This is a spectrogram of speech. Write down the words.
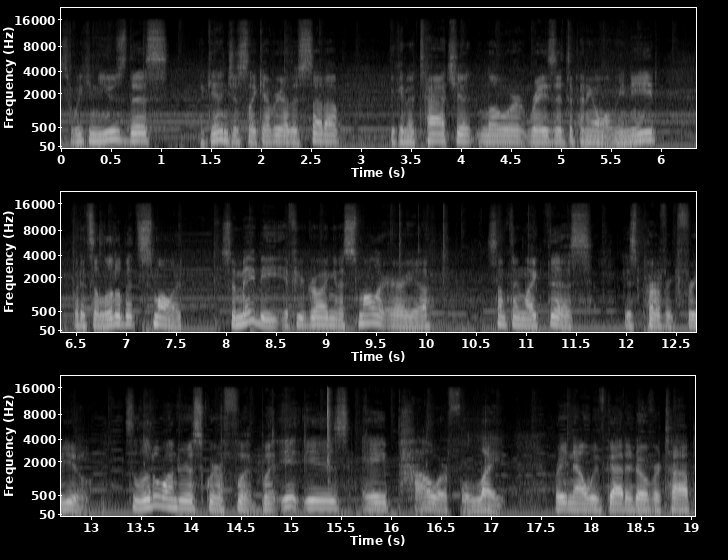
So we can use this, again, just like every other setup. We can attach it, lower it, raise it, depending on what we need, but it's a little bit smaller. So maybe if you're growing in a smaller area, something like this is perfect for you. It's a little under a square foot, but it is a powerful light. Right now we've got it over top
